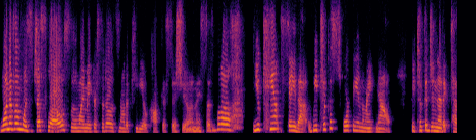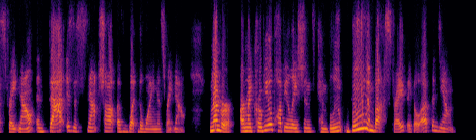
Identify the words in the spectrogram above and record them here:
one of them was just low. So the winemaker said, Oh, it's not a pediococcus issue. And I said, Well, you can't say that. We took a scorpion right now. We took a genetic test right now, and that is a snapshot of what the wine is right now. Remember, our microbial populations can bloom, boom and bust, right? They go up and down.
